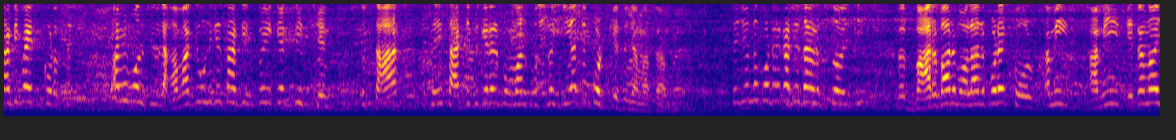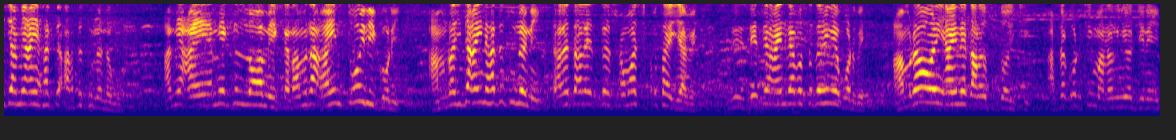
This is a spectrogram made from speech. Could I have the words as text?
সার্টিফাইড করেছে। আমি বলছি আমাকে উনি যে সার্টিফিকেট দিচ্ছেন, তো তার, সেই সার্টিফিকেটের প্রমাণপত্র কি আছে? কোর্ট কেসে জানাতে হবে। সেই জন্য কোর্টের কাছে দ্বারস্থ হয়েছি। বারবার বলার পরে আমি আমি, এটা নয় যে আমি আইন হাতে হাতে তুলে নেব। আমি আইন, আমি একজন ল মেকার আমরা আইন তৈরি করি। আমরা যদি আইন হাতে তুলে নিই, তাহলে তাহলে সমাজ কোথায় যাবে? দেশের আইন ব্যবস্থা তো ভেঙে পড়বে। আমরাও আই- আইনে দ্বারস্থ হয়েছি। আশা করছি মাননীয় যিনি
